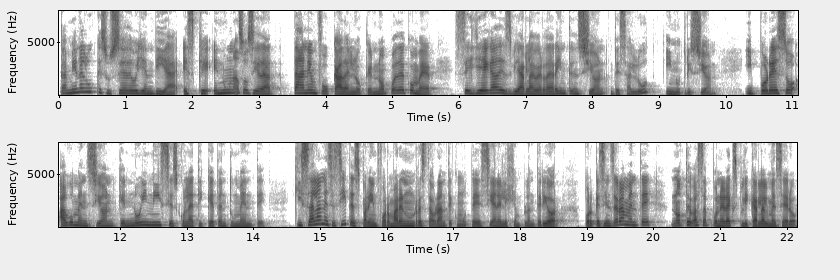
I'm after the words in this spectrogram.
También algo que sucede hoy en día es que en una sociedad tan enfocada en lo que no puede comer, se llega a desviar la verdadera intención de salud y nutrición. Y por eso hago mención que no inicies con la etiqueta en tu mente, Quizá la necesites para informar en un restaurante, como te decía en el ejemplo anterior, porque sinceramente no te vas a poner a explicarle al mesero,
